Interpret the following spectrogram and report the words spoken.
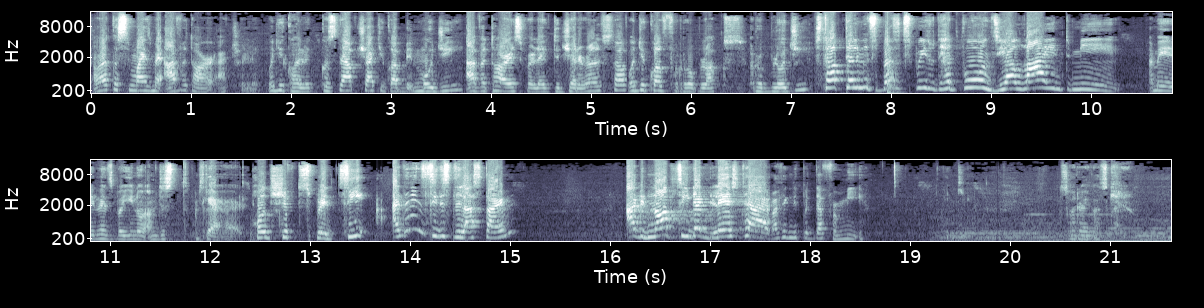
I want to customize my avatar, actually. What do you call it? Because Snapchat, you got emoji. Avatar is for, like, the general stuff. What do you call for Roblox? Robloji? Stop telling me it's best experience with headphones. You're lying to me. I mean, it is, but, you know, I'm just I'm scared. Hold shift sprint. See? I didn't see this the last time. I did not see that last time. I think they put that for me. Thank you. Sorry, I got scared.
